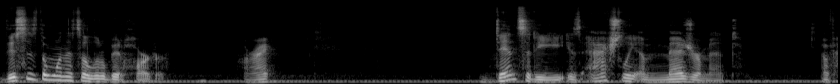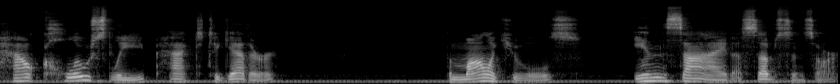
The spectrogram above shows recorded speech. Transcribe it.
this is the one that's a little bit harder. All right? Density is actually a measurement of how closely packed together the molecules inside a substance are.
